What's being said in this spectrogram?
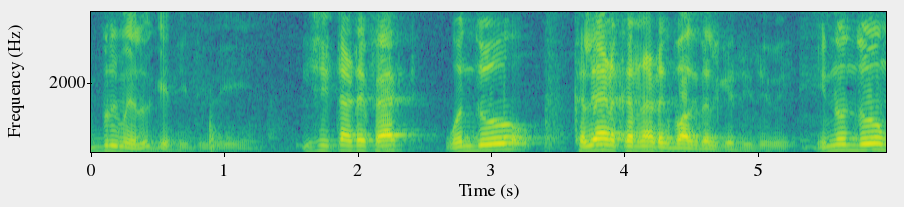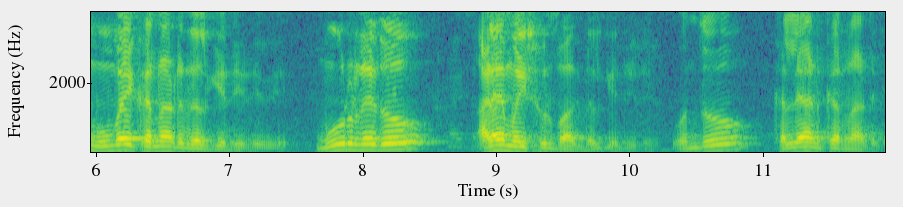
ಇಬ್ರ ಮೇಲೂ ಗೆದ್ದಿದ್ದೀವಿ. Is it not a fact ಒಂದು, ಕಲ್ಯಾಣ ಕರ್ನಾಟಕ ಭಾಗದಲ್ಲಿ ಗೆದ್ದಿದ್ದೀವಿ. ಇನ್ನೊಂದು, ಮುಂಬೈ ಕರ್ನಾಟಕದಲ್ಲಿ ಗೆದ್ದಿದ್ದೀವಿ. ಮೂರನೇದು, ಹಳೆ ಮೈಸೂರು ಭಾಗದಲ್ಲಿ ಗೆದ್ದಿದ್ದೀವಿ. ಒಂದು, ಕಲ್ಯಾಣ ಕರ್ನಾಟಕ,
